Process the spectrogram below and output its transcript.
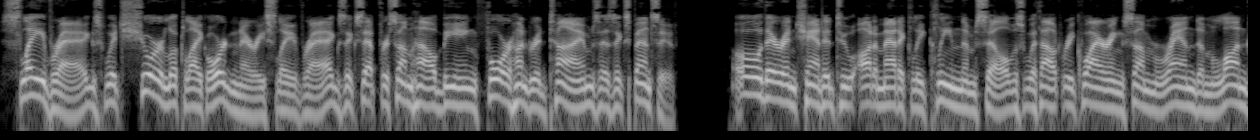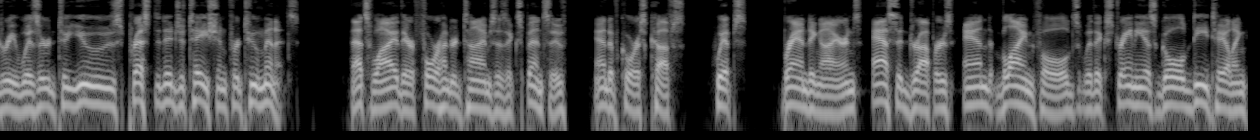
slave rags, which sure look like ordinary slave rags, except for somehow being 400 times as expensive. Oh, they're enchanted to automatically clean themselves without requiring some random laundry wizard to use prestidigitation for two minutes. That's why they're 400 times as expensive, and of course, cuffs, whips, branding irons, acid droppers, and blindfolds with extraneous gold detailing,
